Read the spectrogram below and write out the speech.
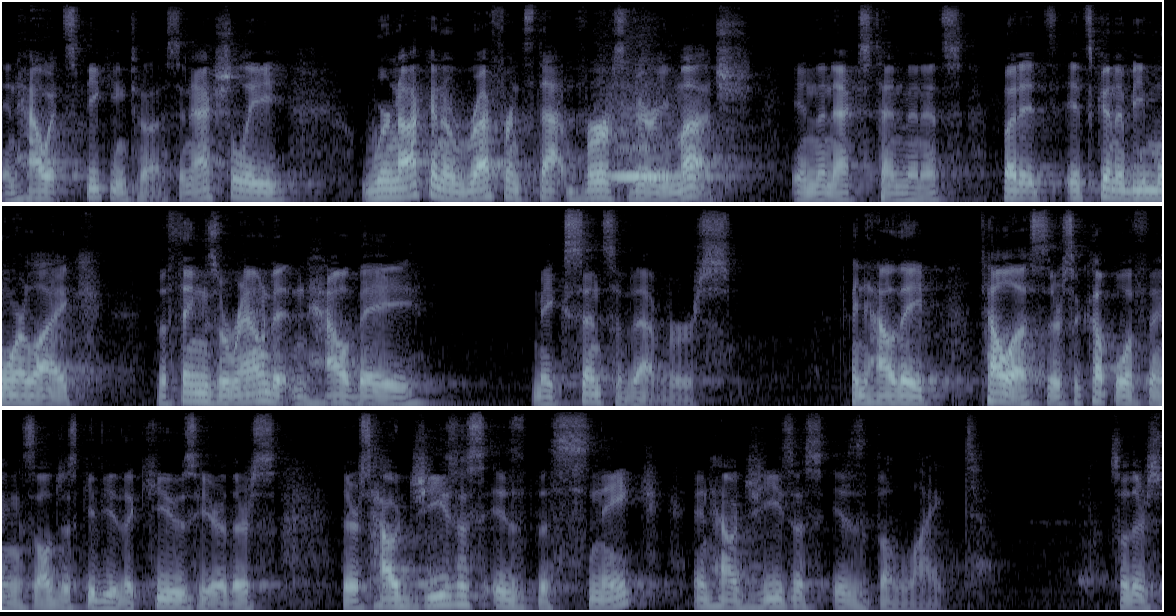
and how it's speaking to us. And actually, we're not going to reference that verse very much in the next 10 minutes, but it's, it's going to be more like the things around it and how they make sense of that verse and how they tell us there's a couple of things. I'll just give you the cues here. There's, there's how Jesus is the snake and how Jesus is the light. So there's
